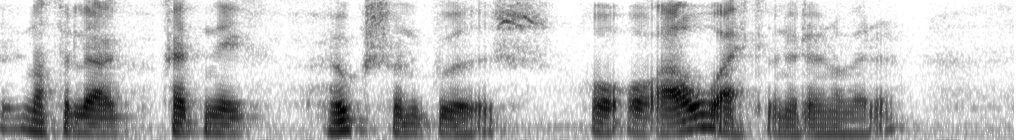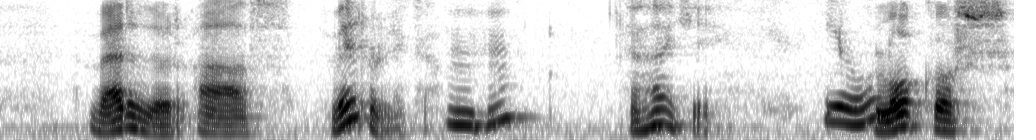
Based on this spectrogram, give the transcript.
náttúrulega hvernig hugsun Guðus og, og áætlunir raun og veru verður að veruleika. -hmm. En það ekki? Jú. Logos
